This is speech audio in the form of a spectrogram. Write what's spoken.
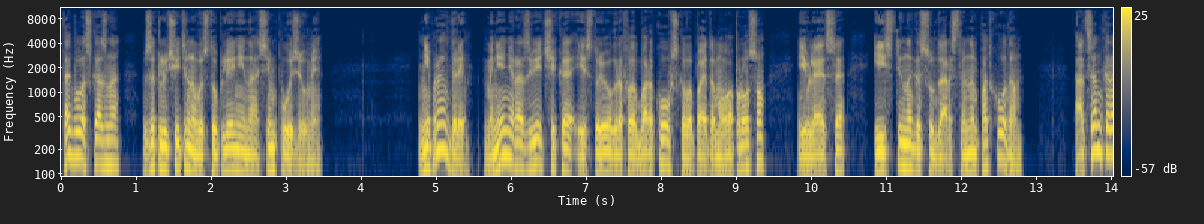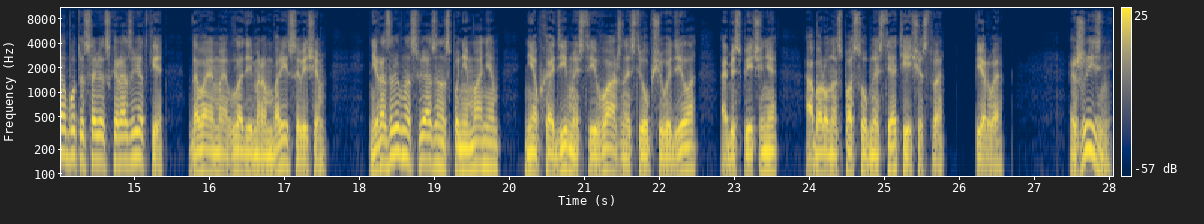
Так было сказано в заключительном выступлении на симпозиуме. Не правда ли, мнение разведчика и историографа Барковского по этому вопросу является истинно государственным подходом? Оценка работы советской разведки, даваемая Владимиром Борисовичем, неразрывно связана с пониманием необходимости и важности общего дела обеспечения обороноспособности Отечества. Первое. Жизнь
